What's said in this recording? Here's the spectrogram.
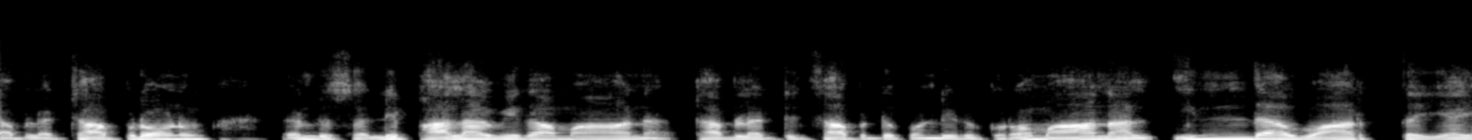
டேப்லெட் சாப்பிடணும் என்று சொல்லி பலவிதமான டேப்லெட் சாப்பிட்டு கொண்டிருக்கிறோம். ஆனால் இந்த வார்த்தையை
